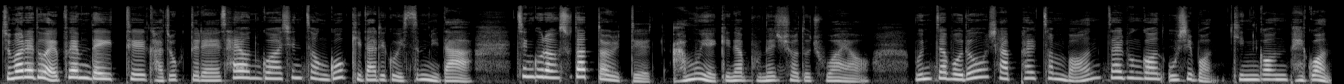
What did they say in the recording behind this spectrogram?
주말에도 FM데이트 가족들의 사연과 신청곡 기다리고 있습니다. 친구랑 수다 떨 듯 아무 얘기나 보내주셔도 좋아요. 문자번호 샵 8000번, 짧은 건 50원, 긴 건 100원,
